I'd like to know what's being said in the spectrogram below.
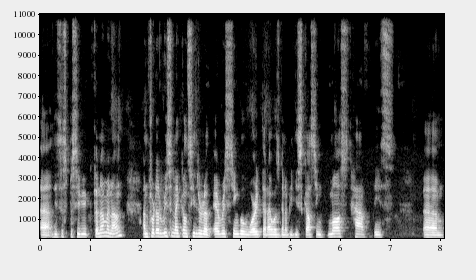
uh, this specific phenomenon. And for that reason, I consider that every single work that I was going to be discussing must have this um,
